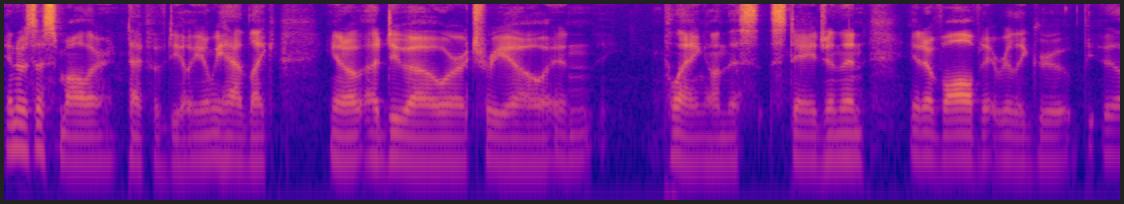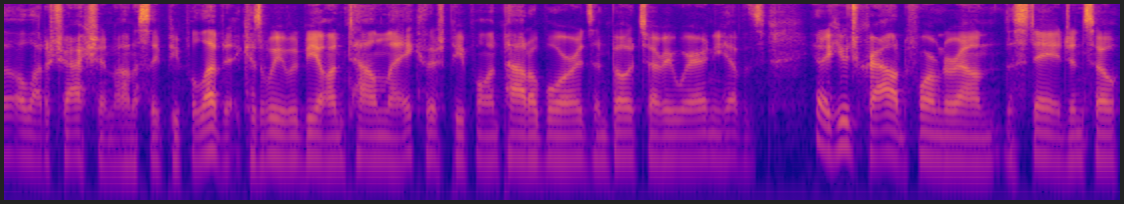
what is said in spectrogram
and it was a smaller type of deal. You know, we had like, you know, a duo or a trio and playing on this stage and then it evolved. It really grew a lot of traction. Honestly people loved it because we would be on town lake. There's people on paddle boards and boats everywhere and you have this you know, a huge crowd formed around the stage. And so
